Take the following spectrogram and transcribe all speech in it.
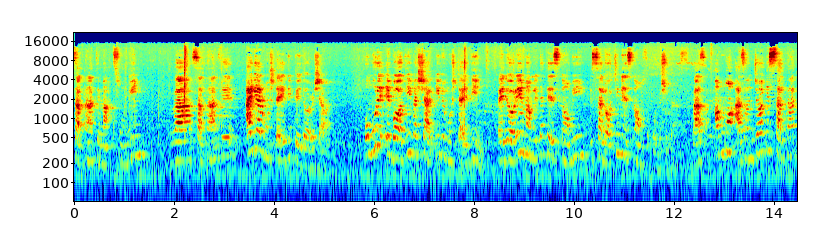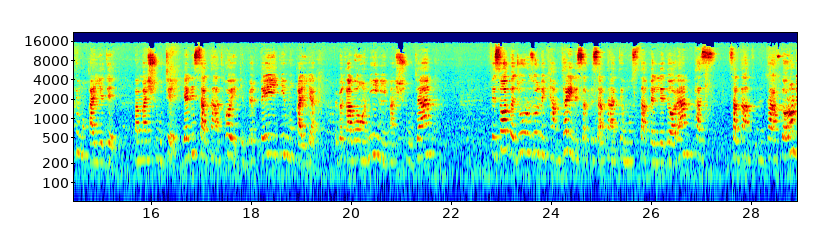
سلطنت معصومین و سلطنت اگر مشتهدی پیدا بشود. امور عبادی و شرعی به مجتهدین و اداره مملکت اسلامی به سلاطین اسلام سپرده شده است. و از اما از آنجا که سلطنت مقیده و مشروطه یعنی سلطنت هایی که به قیدی مقید و به قوانینی مشروطن فساد و جور و ظلم کمتری نسبت به سلطنت مستقله دارند پس سلطنت طرفداران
